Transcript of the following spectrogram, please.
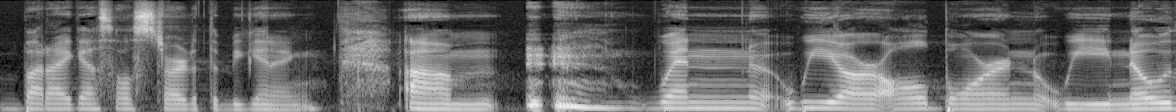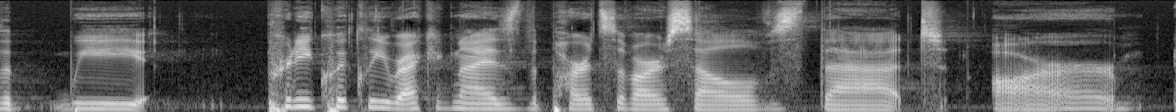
but I guess I'll start at the beginning. Um, when we are all born, we know that we pretty quickly recognize the parts of ourselves that are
